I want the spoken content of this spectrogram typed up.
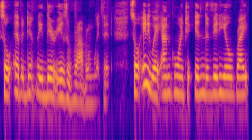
So evidently there is a problem with it. So anyway, I'm going to end the video right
